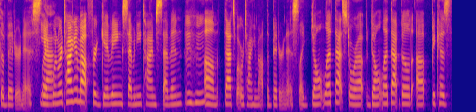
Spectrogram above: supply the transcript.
the bitterness. Like yeah. when we're talking about forgiving 70 times 7, mm-hmm. um that's what we're talking about, the bitterness. Like don't let that store up, don't let that build up because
